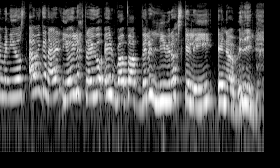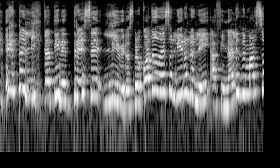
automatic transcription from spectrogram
bienvenidos a mi canal y hoy les traigo el wrap up de los libros que leí en abril. Esta lista tiene 13 libros, pero 4 de esos libros los leí a finales de marzo,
